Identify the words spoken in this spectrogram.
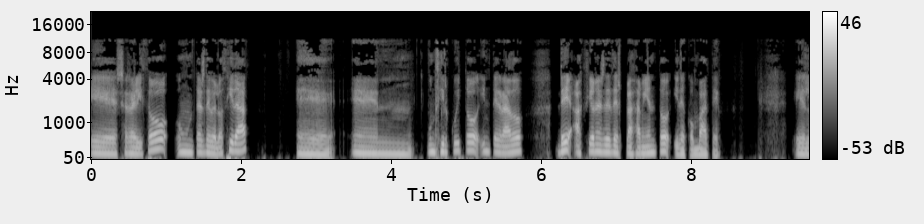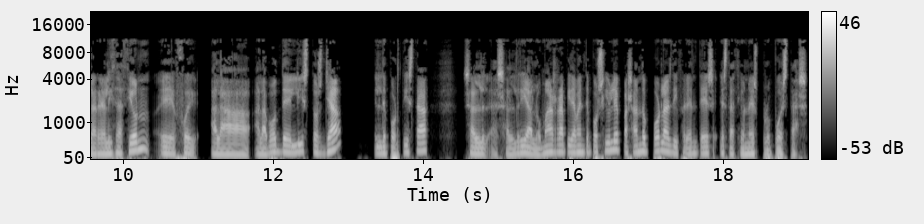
Eh, se realizó un test de velocidad eh, en un circuito integrado de acciones de desplazamiento y de combate. Eh, la realización fue a la, a la, voz de listos ya. El deportista saldría lo más rápidamente posible pasando por las diferentes estaciones propuestas,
